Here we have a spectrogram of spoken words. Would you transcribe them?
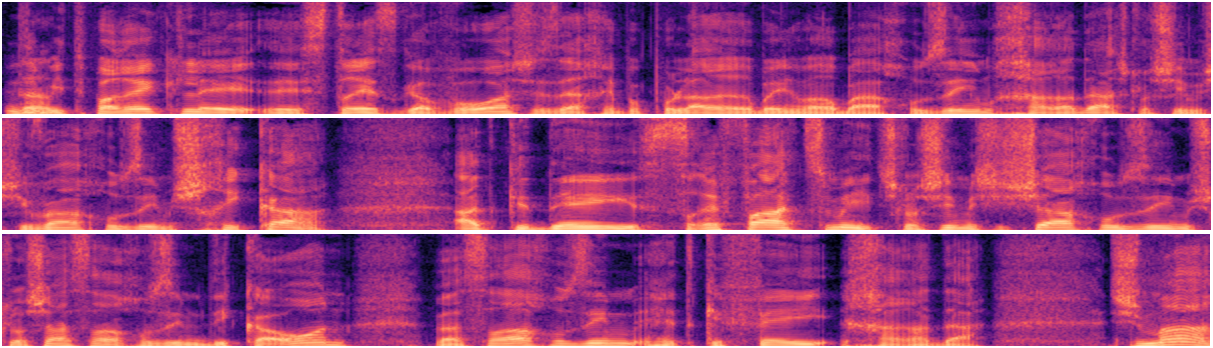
זה אתה- מתפרק לסטרס גבוה שזה הכי פופולרי 44 אחוזים חרדה 37 אחוזים שחיקה עד כדי שריפה עצמית 36 אחוזים 13 אחוזים דיכאון ו10 אחוזים התקפי חרדה. שמע.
